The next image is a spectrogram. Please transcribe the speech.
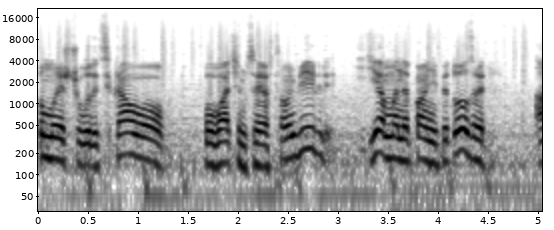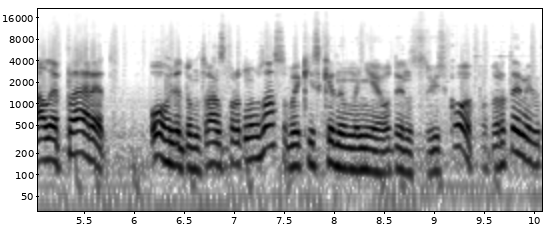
Думаю, що буде цікаво. Побачимо цей автомобіль. Є в мене певні підозри, але перед оглядом транспортного засобу, який скинув мені один з військових побратимів,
